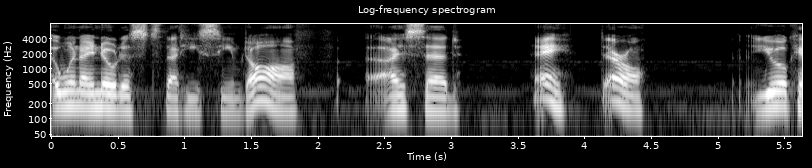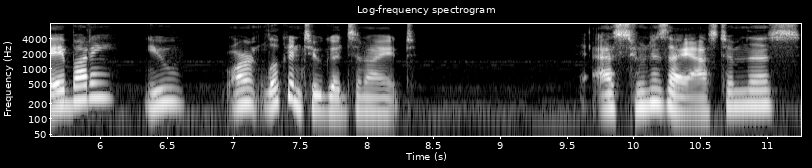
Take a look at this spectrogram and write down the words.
When I noticed that he seemed off, I said, Hey, Daryl, you okay, buddy? You aren't looking too good tonight. As soon as I asked him this,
